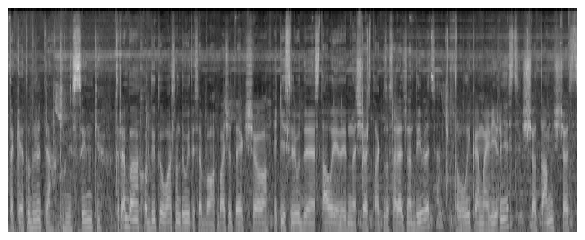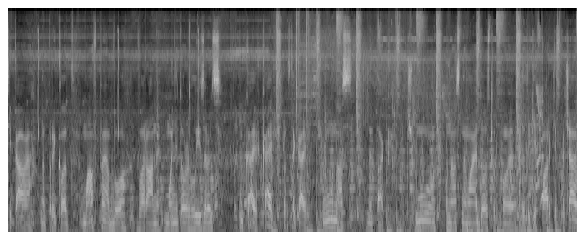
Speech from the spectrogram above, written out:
Таке тут життя. Такі місцинки. Треба ходити уважно дивитися, бо бачите, якщо якісь люди стали на щось так зосереджено дивляться, то велика ймовірність, що там щось цікаве. Наприклад, мавпи або варани. Монітор Lizards. Ну, кайф, кайф, просто кайф. Чому у нас не так? Чому у нас немає доступу до таких парків? Хоча,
